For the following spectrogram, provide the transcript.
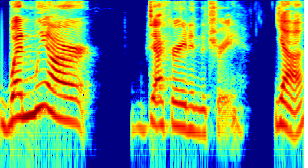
When we are decorating the tree, Yeah.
